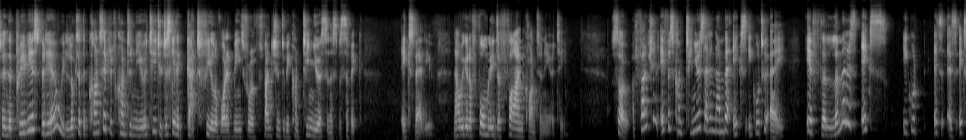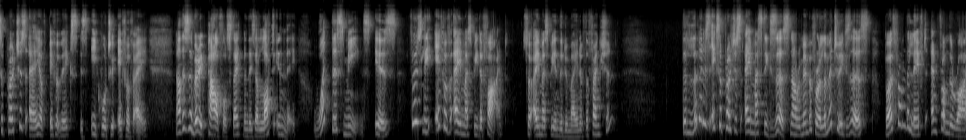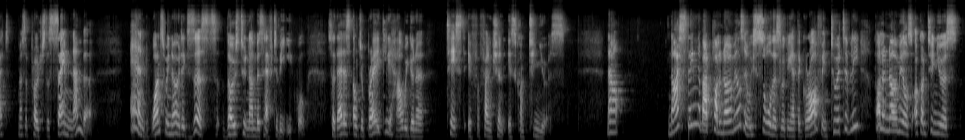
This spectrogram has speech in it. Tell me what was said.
So in the previous video, we looked at the concept of continuity to just get a gut feel of what it means for a function to be continuous in a specific x value. Now we're going to formally define continuity. So a function f is continuous at a number x equal to a if the limit x equal as x approaches a of f of x is equal to f of a. Now this is a very powerful statement. There's a lot in there. What this means is, firstly, f of a must be defined. So a must be in the domain of the function. The limit as x approaches a must exist. Now remember, for a limit to exist, both from the left and from the right must approach the same number. And once we know it exists, those two numbers have to be equal. So that is algebraically how we're going to test if a function is continuous. Now, nice thing about polynomials, and we saw this looking at the graph intuitively, polynomials are continuous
